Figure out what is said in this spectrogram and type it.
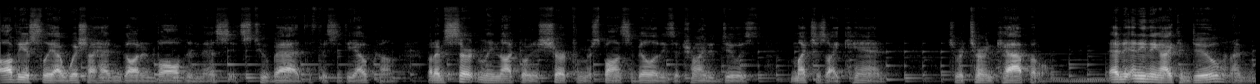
Obviously, I wish I hadn't got involved in this. It's too bad that this is the outcome. But I'm certainly not going to shirk from responsibilities of trying to do as much as I can to return capital. And anything I can do, and I'm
